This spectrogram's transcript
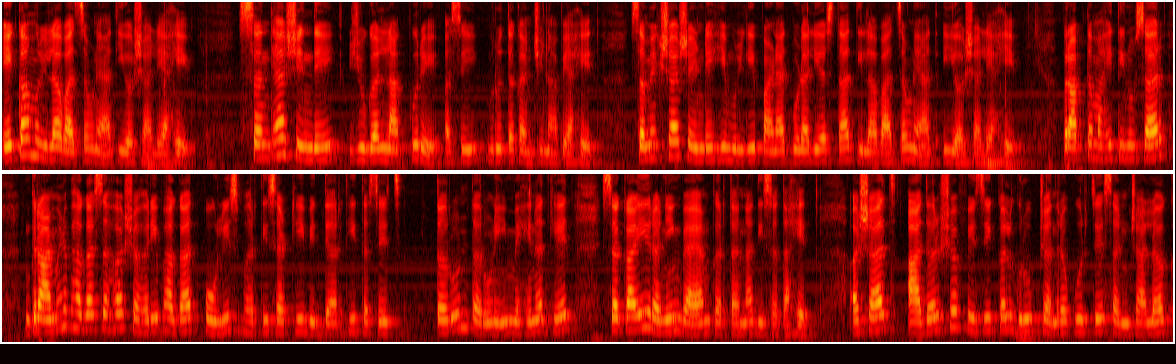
एका मुलीला वाचवण्यात यश आले आहे. संध्या शिंदे युगल नागपुरे असे मृतकांची नावे आहेत. समीक्षा शेंडे ही मुलगी पाण्यात बुडाली असता तिला वाचवण्यात यश आले आहे. प्राप्त माहितीनुसार ग्रामीण भागासह शहरी भागात पोलीस भरतीसाठी विद्यार्थी तसेच तरुण तरुणी मेहनत घेत सकाळी रनिंग व्यायाम करताना दिसत आहेत. अशाच आदर्श फिजिकल ग्रुप चंद्रपूरचे संचालक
